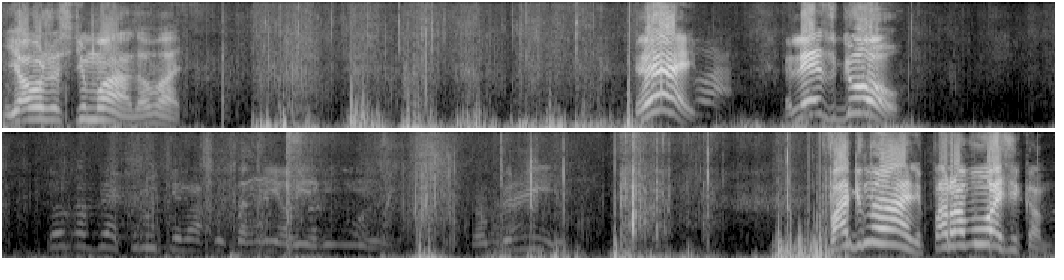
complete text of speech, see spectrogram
Я уже снимаю, давай. Эй! Let's go! Только, блядь, руки нахуй согрел, еле Убери. Погнали! Паровозиком!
